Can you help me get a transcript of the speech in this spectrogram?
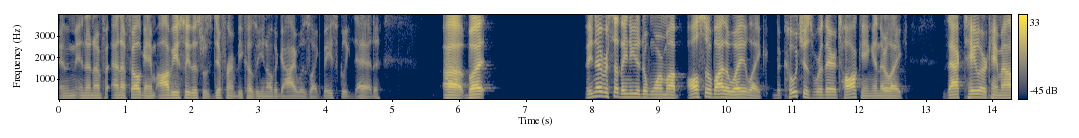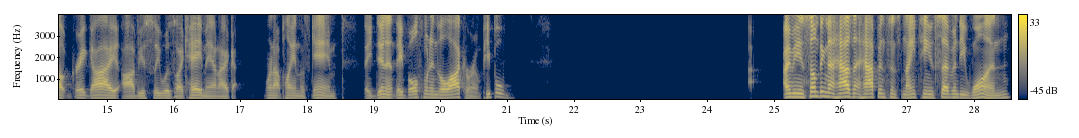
in, in an NFL game. Obviously, this was different because you know the guy was like basically dead. Uh, but they never said they needed to warm up. Also, by the way, like the coaches were there talking, and they're like, Zac Taylor came out, great guy. Obviously, was like, hey man, I got, we're not playing this game. They didn't. They both went into the locker room. People I mean, something that hasn't happened since 1971,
